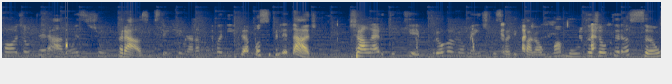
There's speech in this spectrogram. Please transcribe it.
pode alterar, não existe um prazo. Você tem que pegar na companhia e ver a possibilidade. Te alerto que provavelmente você vai ter que pagar alguma multa de alteração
